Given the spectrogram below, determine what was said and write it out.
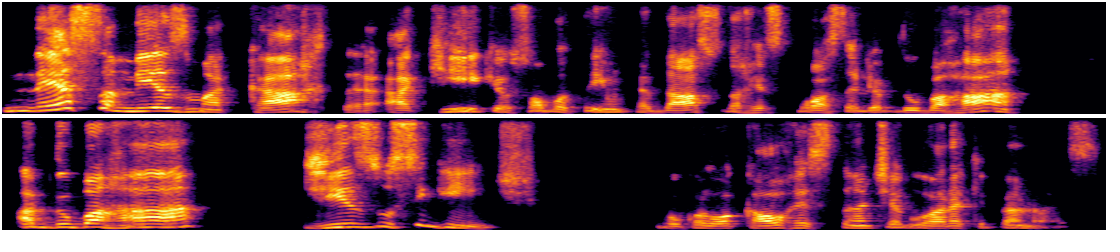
Nessa mesma carta aqui, que eu só botei um pedaço da resposta de Abdu'l-Bahá, Abdu'l-Bahá diz o seguinte, Vou colocar o restante agora aqui para nós.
